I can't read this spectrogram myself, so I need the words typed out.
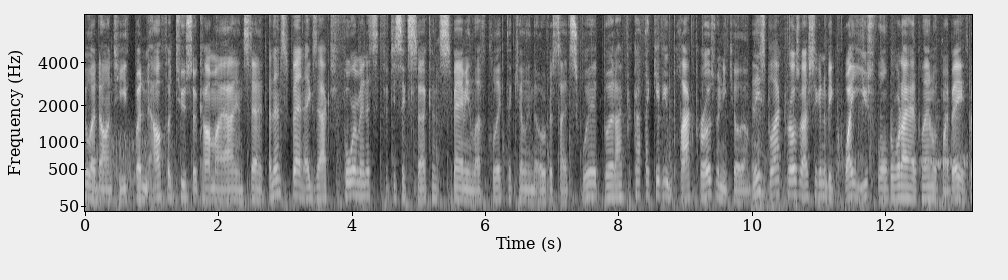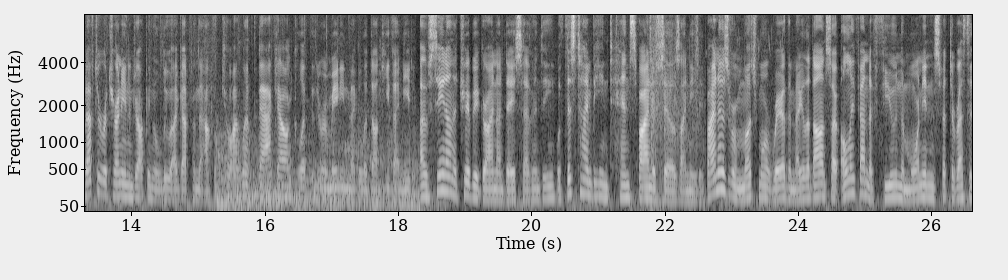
Megalodon teeth, but an Alpha Tuso caught my eye instead. I then spent exact 4 minutes and 56 seconds spamming left click to killing the oversized squid, but I forgot they give you black pearls when you kill them. And these black pearls were actually going to be quite useful for what I had planned with my base. But after returning and dropping the loot I got from the Alpha kill, I went back out and collected the remaining Megalodon teeth I needed. I was staying on the tribute grind on day 70, with this time being 10 Spino sails I needed. Spinos were much more rare than Megalodon, so I only found a few in the morning and spent the rest of the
